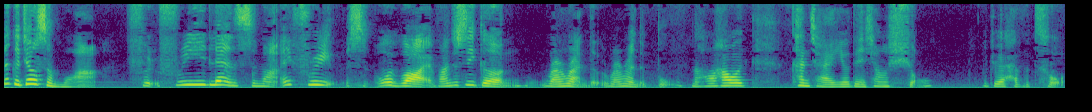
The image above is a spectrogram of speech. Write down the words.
那个叫什么啊？Free Freelance 吗？哎，Free 我也不知道哎，反正就是一个软软的、软软的布，然后它会看起来有点像熊，我觉得还不错。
